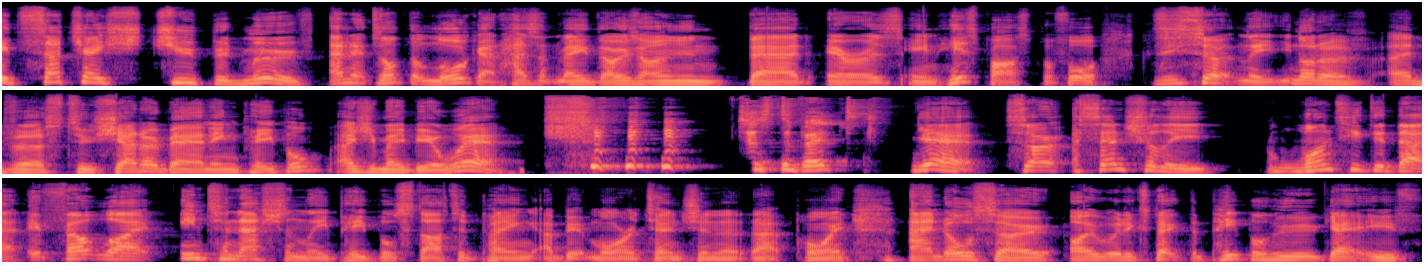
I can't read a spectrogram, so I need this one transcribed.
It's such a stupid move. And it's not that Lorgat hasn't made those own bad errors in his past before, because he's certainly not adverse to shadow banning people, as you may be aware. Just a bit. Yeah. So essentially, once he did that, it felt like internationally people started paying a bit more attention at that point. And also, I would expect the people who gave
